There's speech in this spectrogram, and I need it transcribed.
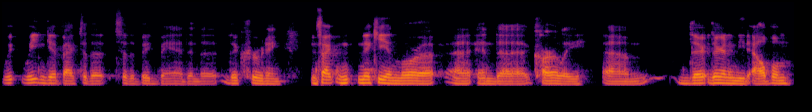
we, we can get back to the to the big band and the the crooning. In fact, Nikki and Laura uh, and uh, Carly, um, they're they're going to need album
